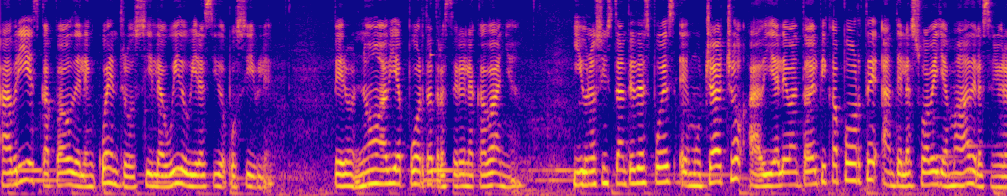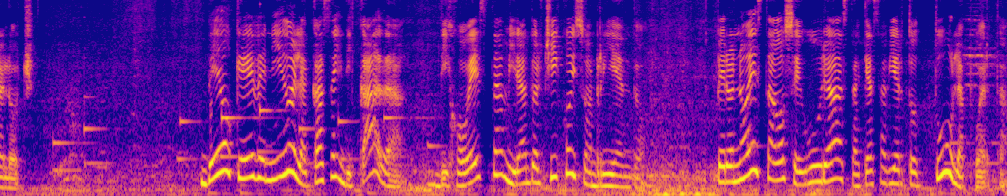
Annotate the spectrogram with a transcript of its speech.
Habría escapado del encuentro si la huida hubiera sido posible, pero no había puerta trasera en la cabaña, y unos instantes después el muchacho había levantado el picaporte ante la suave llamada de la señora Lodge. Veo que he venido a la casa indicada, dijo ésta mirando al chico y sonriendo. Pero no he estado segura hasta que has abierto tú la puerta.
